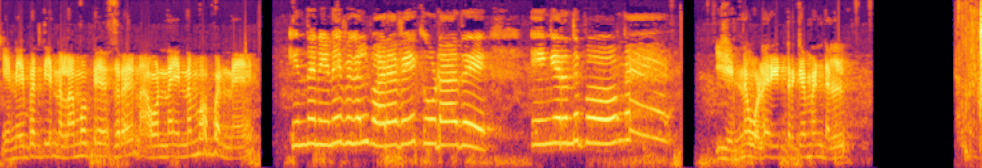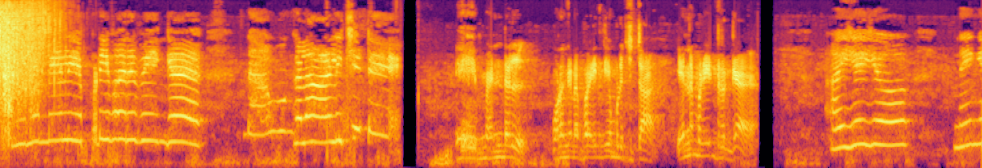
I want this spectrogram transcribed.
என்னை பத்தி என்னலாமோ பேசுற? நான் உன்னை என்னமா பண்ணேன்? இந்த நினைவுகள் வரவே கூடாது. இங்க இருந்து போங்க. என்ன உளறிட்டு இருக்க மெண்டல்? இனிமேல் எப்படி வருவீங்க? நான் உங்களை ஏய் மெண்டல் உனக்கு என்ன பைத்தியம் முடிச்சிட்டா என்ன பண்ணிட்டு இருக்க? ஐயோ நீங்க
